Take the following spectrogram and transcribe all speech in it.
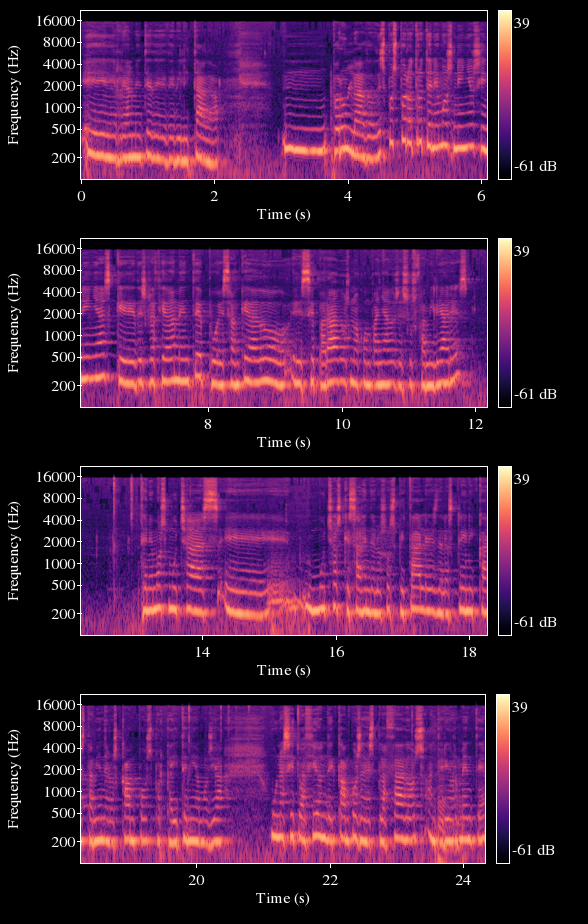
eh, realmente debilitada. Mm, por un lado. Después, por otro, tenemos niños y niñas que desgraciadamente pues, han quedado eh, separados, no acompañados de sus familiares. Tenemos muchas, eh, muchos que salen de los hospitales, de las clínicas, también de los campos, porque ahí teníamos ya una situación de campos de desplazados anteriormente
